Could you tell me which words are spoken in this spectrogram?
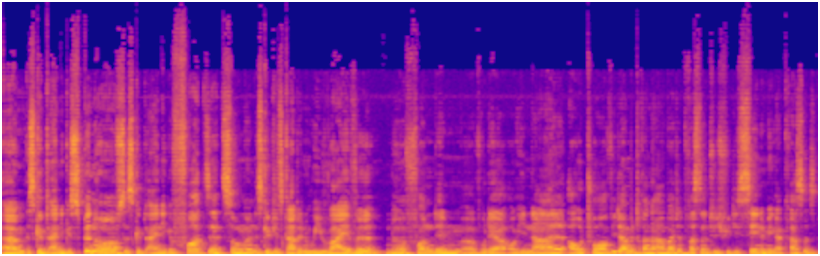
Ähm, es gibt einige Spin-offs, es gibt einige Fortsetzungen. Es gibt jetzt gerade ein Revival ne, von dem, äh, wo der Originalautor wieder mit dran arbeitet, was natürlich für die Szene mega krass ist.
